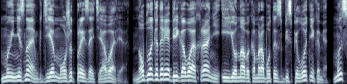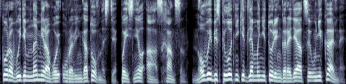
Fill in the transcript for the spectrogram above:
Мы не знаем, где может произойти авария, но благодаря береговой охране и ее навыкам работы с беспилотниками мы скоро выйдем на мировой уровень готовности, пояснил Аас Хансен. Новые беспилотники для мониторинга радиации уникальны.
